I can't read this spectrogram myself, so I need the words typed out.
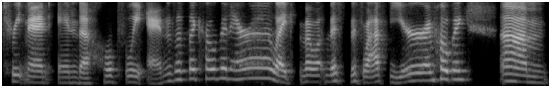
treatment in the hopefully ends of the covid era like the, this this last year i'm hoping um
